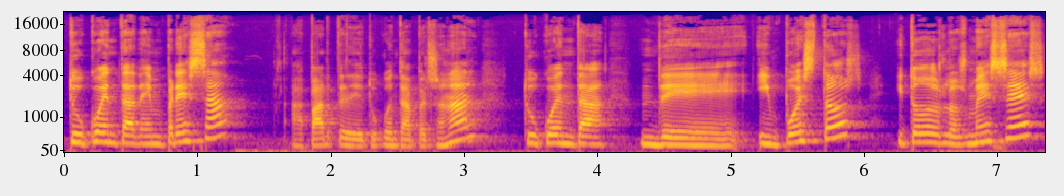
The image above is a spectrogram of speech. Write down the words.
tu cuenta de empresa, aparte de tu cuenta personal, tu cuenta de impuestos y todos los meses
